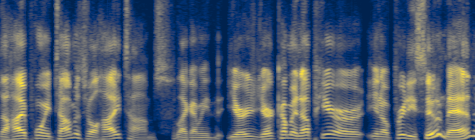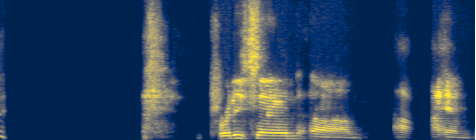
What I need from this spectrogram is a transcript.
the High Point Thomasville HiToms. Like, I mean, you're you're coming up here, you know, pretty soon, man. pretty soon. Um, I, I, am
